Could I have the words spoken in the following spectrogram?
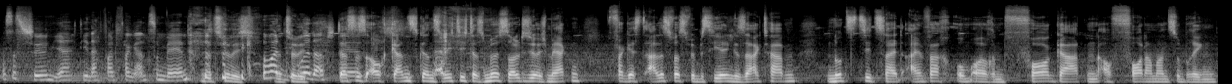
Das ist schön, ja. Die Nachbarn fangen an zu mähen. Natürlich, natürlich. Das ist auch ganz, ganz wichtig. Das müsst, solltet ihr euch merken. Vergesst alles, was wir bis hierhin gesagt haben. Nutzt die Zeit einfach, um euren Vorgarten auf Vordermann zu bringen,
